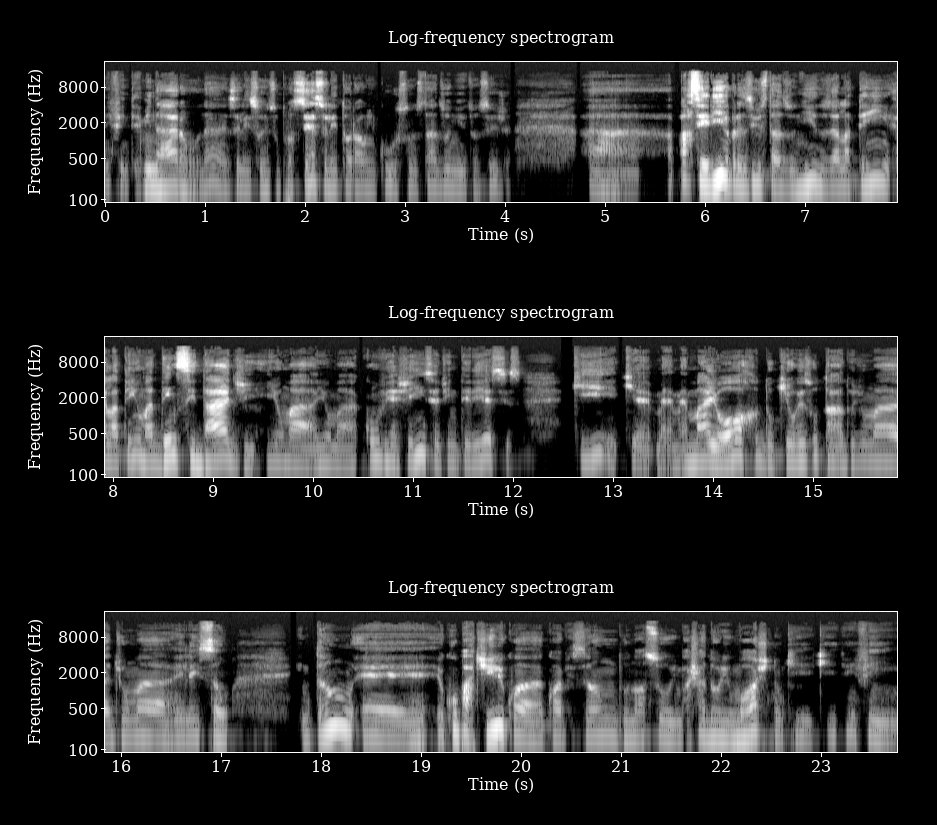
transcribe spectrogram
enfim, terminaram, né? as eleições, o processo eleitoral em curso nos Estados Unidos, ou seja, a, a parceria Brasil-Estados Unidos, ela tem, ela tem uma densidade e uma, e uma convergência de interesses que, que é, é, maior do que o resultado de uma, de uma eleição. Então, é, eu compartilho com a, com a visão do nosso embaixador em Washington, que, que, enfim,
